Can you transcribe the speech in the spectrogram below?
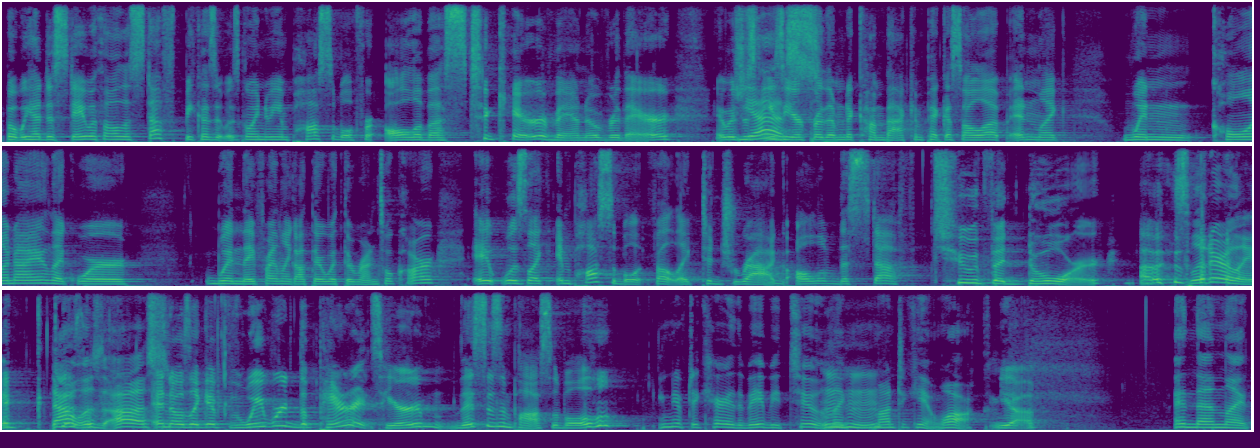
But we had to stay with all the stuff because it was going to be impossible for all of us to caravan over there. It was just Yes. easier for them to come back and pick us all up. And like, when Cole and I like were when they finally got there with the rental car, it was like impossible. It felt like to drag all of the stuff to the door. I was Literally, like, that was us. And I was like, if we were the parents here, this is impossible. And you have to carry the baby too. Mm-hmm. Like Monty can't walk. Yeah. And then like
